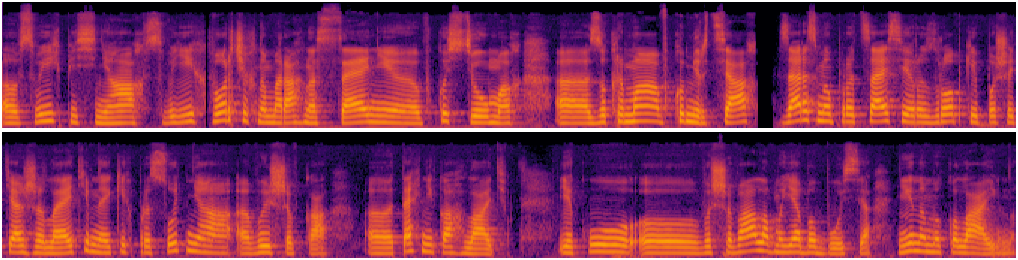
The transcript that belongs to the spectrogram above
е, в своїх піснях, в своїх творчих номерах на сцені, в костюмах, е, зокрема в комірцях. Зараз ми в процесі розробки пошиття жилетів, на яких присутня е, вишивка, техніка гладь, яку вишивала моя бабуся Ніна Миколаївна.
